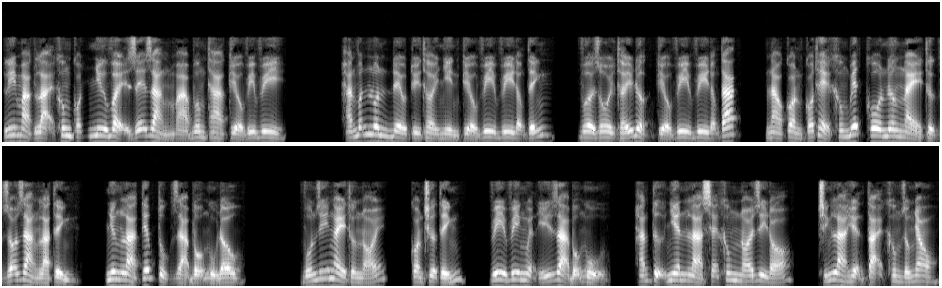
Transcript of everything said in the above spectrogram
Ly mạc lại không có như vậy dễ dàng mà buông tha kiểu vi vi. Hắn vẫn luôn đều tùy thời nhìn Kiều vi vi động tĩnh, vừa rồi thấy được Kiều vi vi động tác, nào còn có thể không biết cô nương này thực rõ ràng là tỉnh, nhưng là tiếp tục giả bộ ngủ đâu. Vốn dĩ ngày thường nói, còn chưa tính, vi vi nguyện ý giả bộ ngủ, hắn tự nhiên là sẽ không nói gì đó, chính là hiện tại không giống nhau,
